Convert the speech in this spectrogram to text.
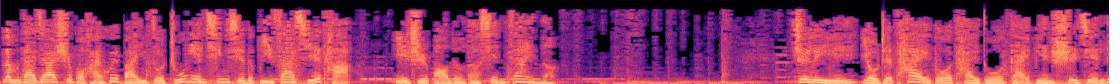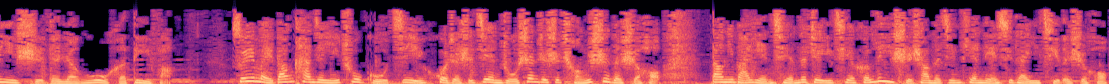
那么大家是否还会把一座逐年倾斜的比萨斜塔一直保留到现在呢？这里有着太多太多改变世界历史的人物和地方。所以，每当看见一处古迹，或者是建筑，甚至是城市的时候，当你把眼前的这一切和历史上的今天联系在一起的时候，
